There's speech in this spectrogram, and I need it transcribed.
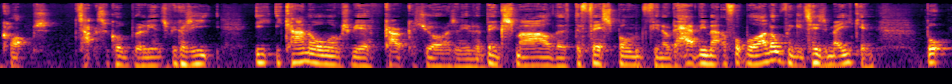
Klopp's tactical brilliance because he he, he can almost be a caricature, hasn't he? The big smile, the, the fist bump, you know, the heavy metal football. I don't think it's his making, but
